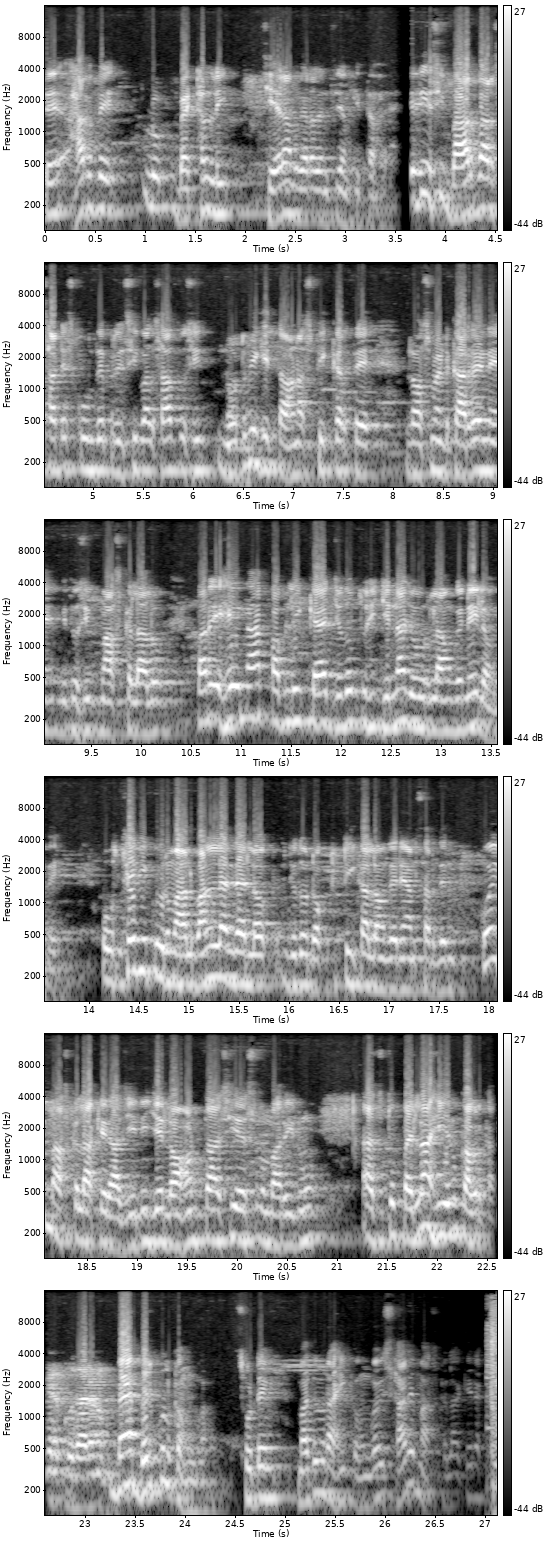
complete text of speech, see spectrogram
ਤੇ ਹਰ ਦੇ ਲੋਕ ਬੈਠਣ ਲਈ ਚੇਅਰਾਂ ਵਗੈਰਾ ਦਾ ਇੰਤਜ਼ਾਮ ਕੀਤਾ ਹੋਇਆ ਹੈ। ਇਹਦੀ ਅਸੀਂ ਬਾਰ-ਬਾਰ ਸਾਡੇ ਸਕੂਲ ਦੇ ਪ੍ਰਿੰਸੀਪਲ ਸਾਹਿਬ, ਤੁਸੀਂ ਨੋਟ ਵੀ ਕੀਤਾ ਹੋਣਾ ਸਪੀਕਰ ਤੇ ਅਨਾਉਂਸਮੈਂਟ ਕਰ ਰਹੇ ਨੇ ਵੀ ਤੁਸੀਂ ਮਾਸਕ ਲਾ ਲਓ। ਪਰ ਇਹ ਨਾ ਪਬਲਿਕ ਹੈ, ਜਦੋਂ ਤੁਸੀਂ ਜਿੰਨਾ ਜ਼ੋਰ ਲਾਓਗੇ ਨਹੀਂ ਲਾਉਂਦੇ। ਉੱਥੇ ਵੀ ਕੋਈ ਰੁਮਾਲ ਬੰਨ ਲੈਂਦਾ ਹੈ ਲੋਕ ਜਦੋਂ ਡਾਕਟਰ ਟੀਕਾ ਲਾਉਂਦੇ ਨੇ ਅਨਸਰ ਦੇ ਨੂੰ ਕੋਈ ਮਾਸਕ ਲਾ ਕੇ ਰਾਜੀ ਨਹੀਂ। ਜੇ ਲਾਉਣ ਤਾਂ ਅਸੀਂ ਇਸ ਬਿਮਾਰੀ ਨੂੰ ਅੱਜ ਤੋਂ ਪਹਿਲਾਂ ਹੀ ਇਹਨੂੰ ਕਵਰ ਕਰ ਮੈਂ ਬਿਲਕੁਲ ਕਹੂੰਗਾ ਤੁਹਾਡੇ ਮਾਧਿਅਮ ਰਾਹੀਂ ਕਹੂੰਗਾ ਵੀ ਸਾਰੇ ਮਾਸਕ ਲਾ ਕੇ ਰੱਖੋ।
